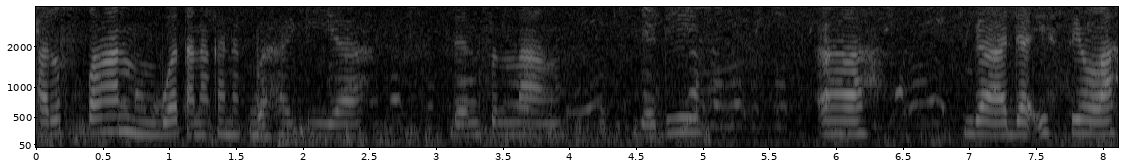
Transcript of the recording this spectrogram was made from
Harus fun membuat anak-anak bahagia dan senang. Jadi nggak uh, ada istilah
